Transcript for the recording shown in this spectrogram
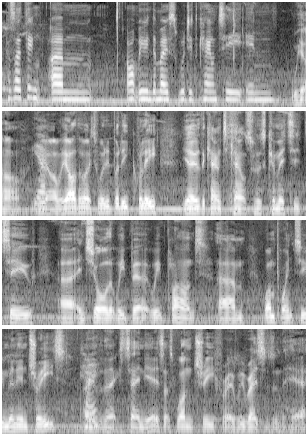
Because I think, um, aren't we the most wooded county in? We are. Yeah. We are. We are the most wooded, but equally, you know, the county council has committed to uh, ensure that we we plant um, 1.2 million trees Okay. over the next 10 years. That's one tree for every resident here.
